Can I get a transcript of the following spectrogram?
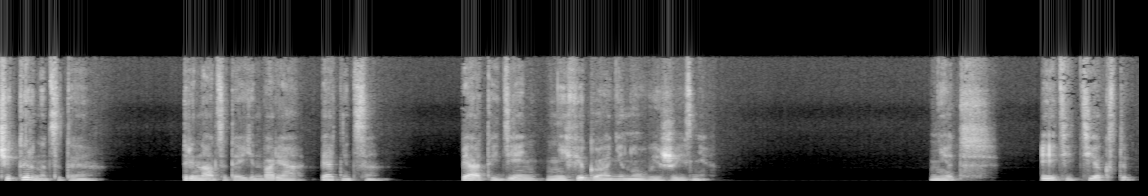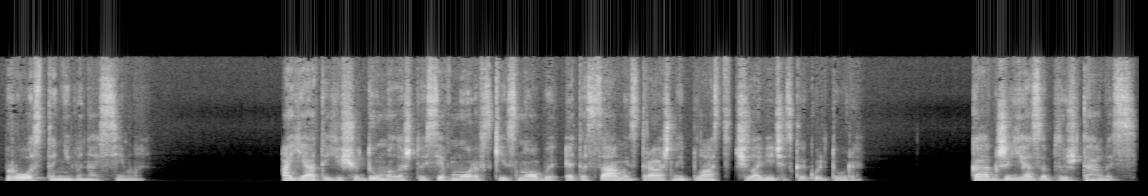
14. 13 января, пятница. Пятый день, нифига не новой жизни. Нет, эти тексты просто невыносимы. А я-то еще думала, что севморовские снобы – это самый страшный пласт человеческой культуры. Как же я заблуждалась.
